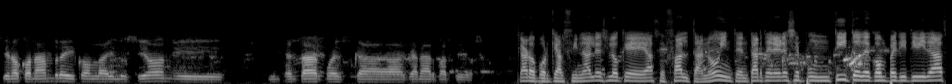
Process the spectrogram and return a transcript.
sino con hambre y con la ilusión y intentar pues ga, ganar partidos. Claro, porque al final es lo que hace falta, ¿no? Intentar tener ese puntito de competitividad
